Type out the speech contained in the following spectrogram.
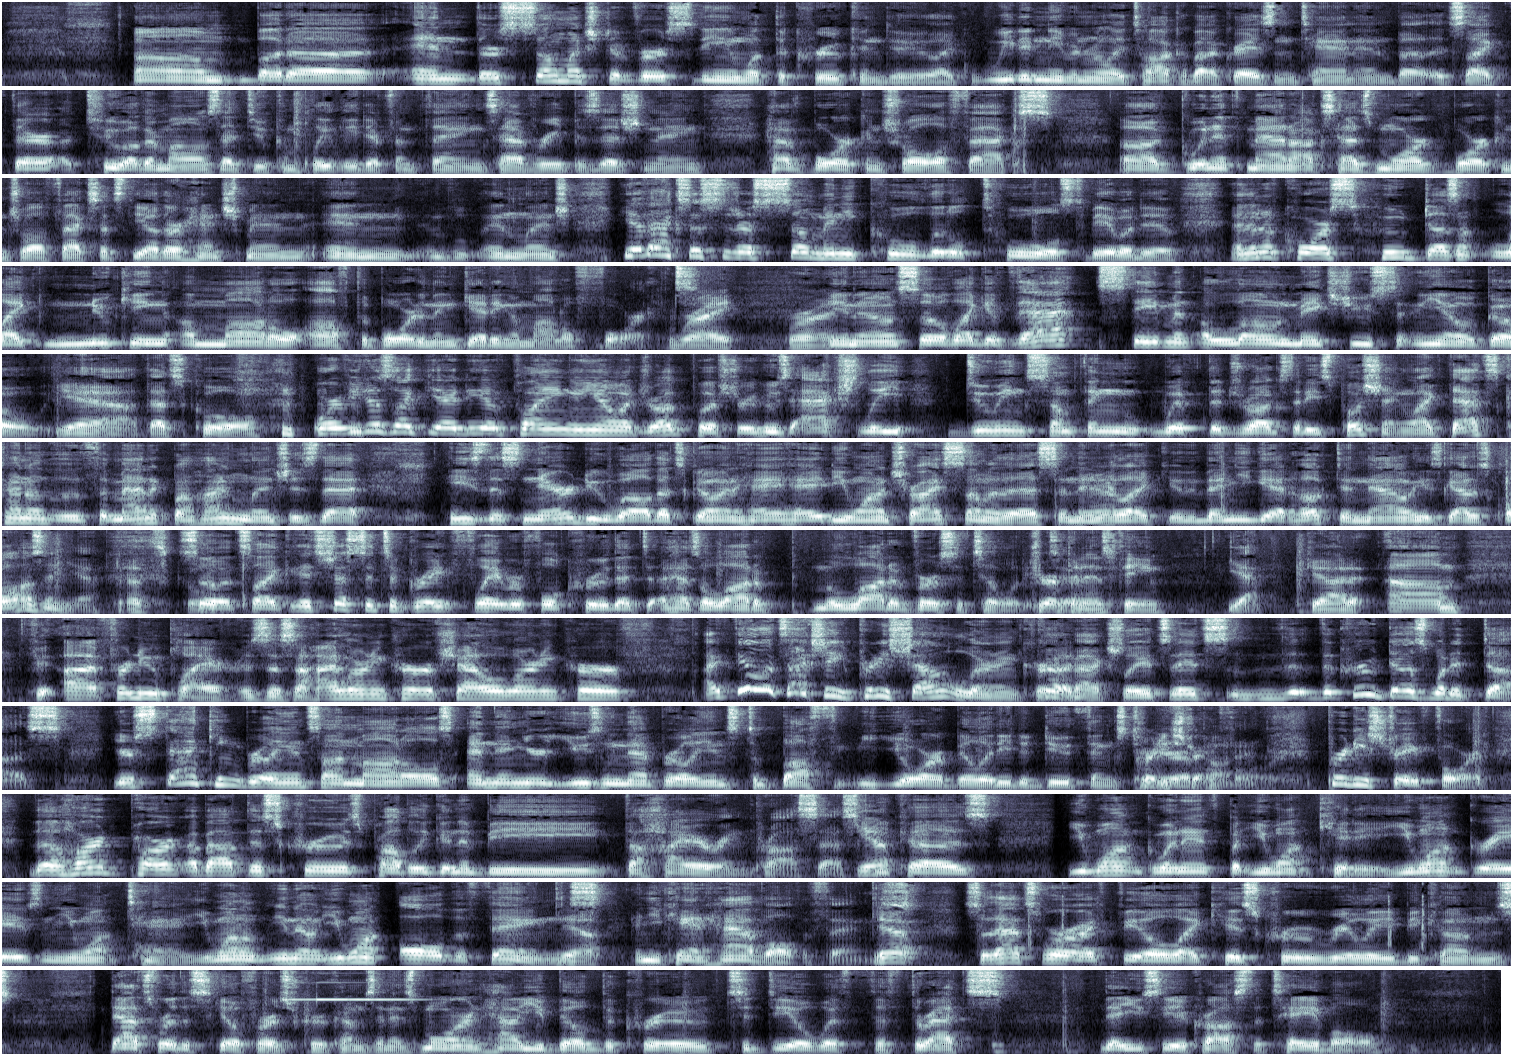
Um, but uh, and there's so much diversity in what the crew can do. Like we didn't even really talk about Graves and Tannen, but it's like there are two other models that do completely different things, have repositioning, have board control effects. Uh, Gwyneth Maddox has more board control effects. That's the other henchman in in Lynch. You have access to just so many cool little tools to be able to do. And then of course, who doesn't like nuking a model off the board and then getting a model for it? Right, right. You know, so like if that statement alone makes you you know go, yeah, that's cool. or if you just like the idea of playing you know a drug pusher who's actually doing something with the drugs that he's pushing, like that's kind of the thematic behind Lynch is that he's this ne'er do well that's going, hey, hey, do you want to try some of this? And then you're like, then you get hooked, and now he's got his claws in you. That's cool. So it's like it's just it's a great flavorful crew that has a lot of a lot of versatility. Dripping in theme. Yeah. Got it. Um, f- uh, for new player, is this a high learning curve, shallow learning curve? I feel it's actually a pretty shallow learning curve. Good. Actually, it's it's the, the crew does what it does. You're stacking brilliance on models, and then you're using that brilliance to buff your ability to do things to Pretty your opponent. Pretty straightforward. The hard part about this crew is probably going to be the hiring process Yep. because. You want Gwyneth, but you want Kitty. You want Graves, and you want Tan. You want, you know, you want all the things, Yeah. and you can't have all the things. Yeah. So that's where I feel like his crew really becomes. That's where the skill for his crew comes in. Is more in how you build the crew to deal with the threats that you see across the table.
